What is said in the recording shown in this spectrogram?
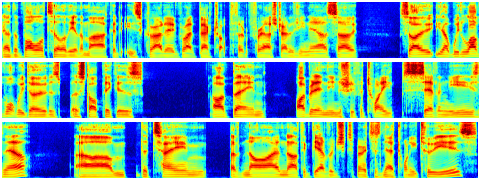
you know, the volatility of the market is creating a great backdrop for, for our strategy now. So, so you know, we love what we do as, as stock pickers. I've been I've been in the industry for 27 years now. Um, the team of nine. I think the average experience is now 22 years.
